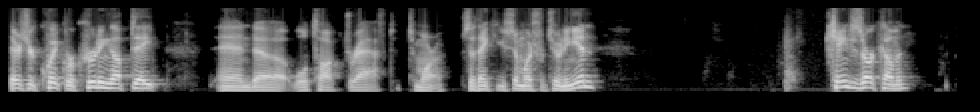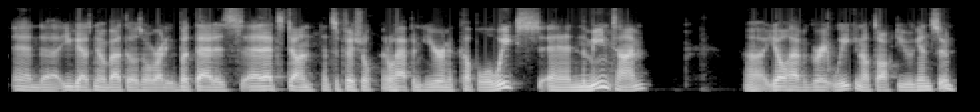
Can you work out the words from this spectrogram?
there's your quick recruiting update, and uh, we'll talk draft tomorrow. So thank you so much for tuning in. Changes are coming, and uh, you guys know about those already. But that is uh, that's done. That's official. It'll happen here in a couple of weeks. And in the meantime, uh, y'all have a great week, and I'll talk to you again soon.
